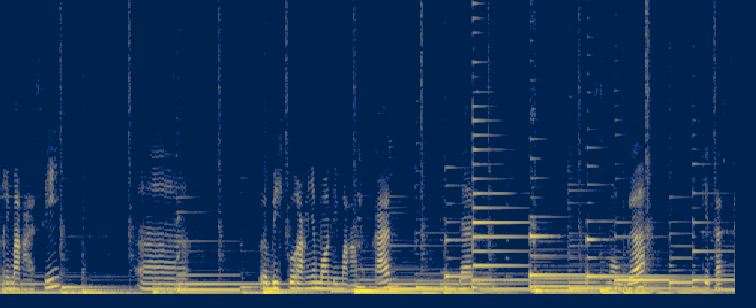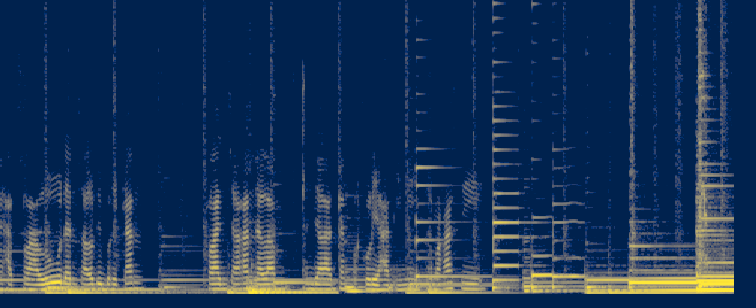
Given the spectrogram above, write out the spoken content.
Terima kasih lebih kurangnya mohon dimaafkan dan semoga kita sehat selalu dan selalu diberikan kelancaran dalam menjalankan perkuliahan ini. Terima kasih. thank you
